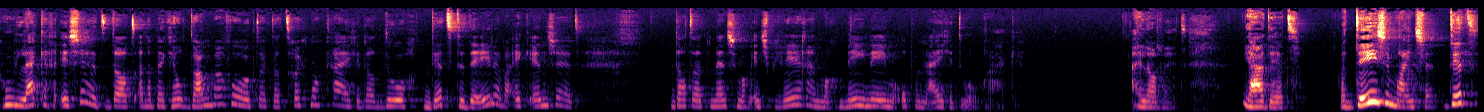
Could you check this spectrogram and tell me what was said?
hoe lekker is het dat, en daar ben ik heel dankbaar voor ook dat ik dat terug mag krijgen, dat door dit te delen waar ik in zit, dat het mensen mag inspireren en mag meenemen op hun eigen doorbraken. I love it. Ja, dit. Met deze mindset, dit,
